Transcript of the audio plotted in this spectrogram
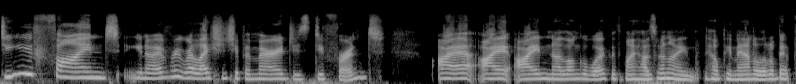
Do you find, you know, every relationship and marriage is different? I, I I no longer work with my husband. I help him out a little bit,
